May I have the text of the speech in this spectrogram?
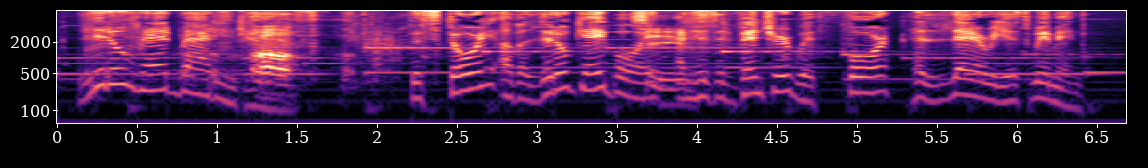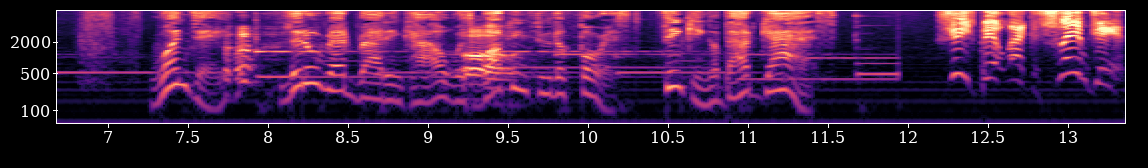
Little Red Riding Cow. Oh. The story of a little gay boy Jeez. and his adventure with four hilarious women. One day, Little Red Riding Cow was Oh. walking through the forest, thinking about gas. She's built like a Slim Jim.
